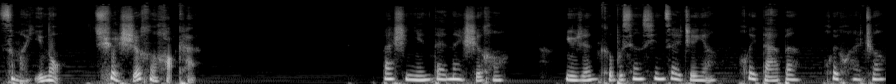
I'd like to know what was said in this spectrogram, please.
这么一弄，确实很好看。八十年代那时候，女人可不像现在这样会打扮、会化妆，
